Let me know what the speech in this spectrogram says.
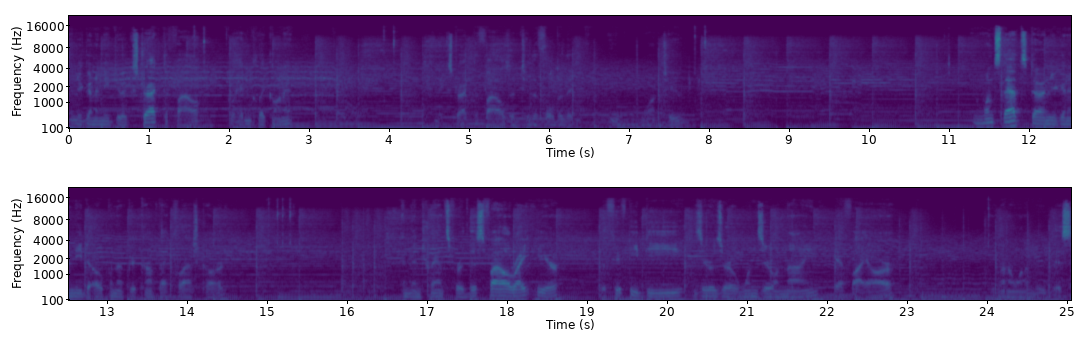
Then you're going to need to extract the file. Go ahead and click on it and extract the files into the folder that you want to. And once that's done, you're going to need to open up your compact flash card and then transfer this file right here, the 50D00109 FIR. You're going to want to move this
